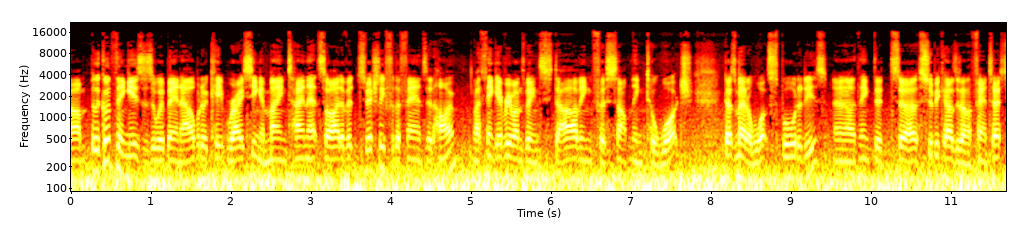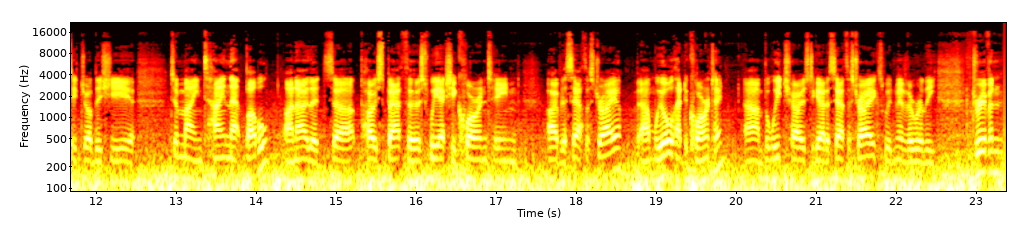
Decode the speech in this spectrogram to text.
um, but the good thing is, is that we've been able to keep racing and maintain that side of it, especially for the fans at home. I think everyone's been starving for something to watch. Doesn't matter what sport it is. And I think that uh, Supercars have done a fantastic job this year to maintain that bubble. I know that uh, post Bathurst, we actually quarantined over to South Australia. Um, we all had to quarantine, um, but we chose to go to South Australia because we'd never really driven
